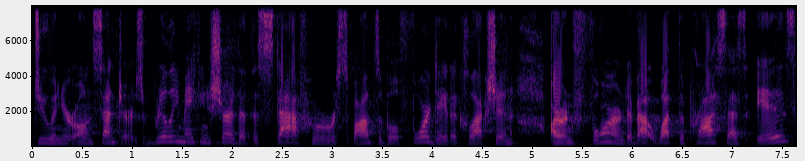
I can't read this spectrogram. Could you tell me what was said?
do in your own centers. Really making sure that the staff who are responsible for data collection are informed about what the process is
